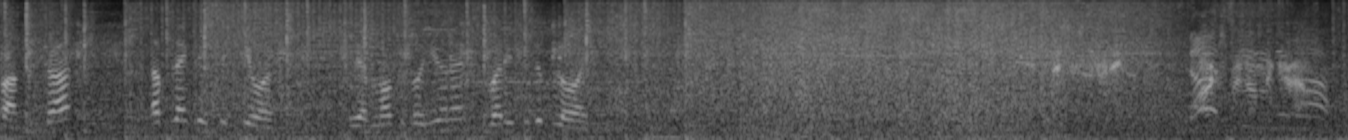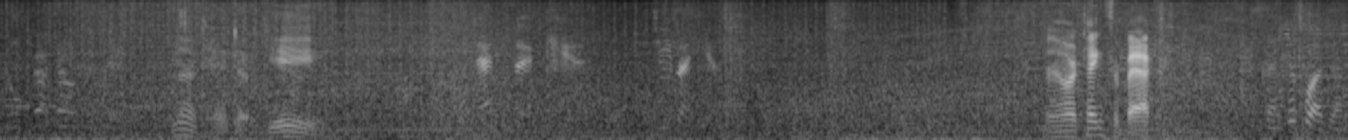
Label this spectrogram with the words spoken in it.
Check Foxtrot. Uplink is secure. We have multiple units ready to deploy. Marksman on the ground. Okay, dokie. That's a kill. Tivo here. Now our tanks are back. Center quadrant.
